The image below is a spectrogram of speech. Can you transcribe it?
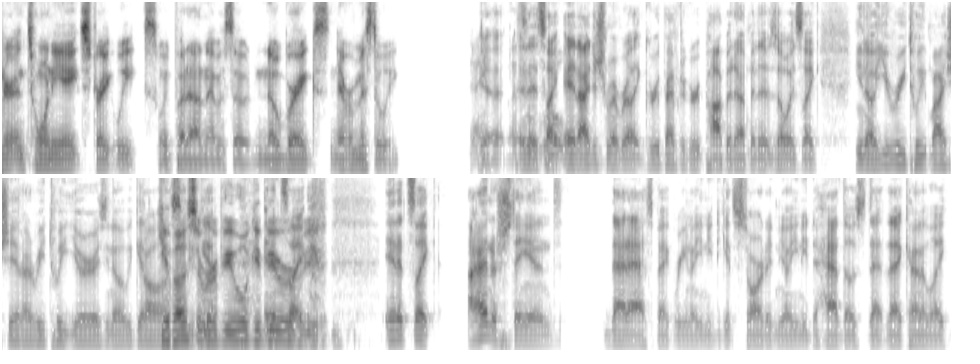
228 straight weeks, we put out an episode. No breaks, never missed a week. Dang, yeah, and a it's like, and I just remember like group after group popping up, and it was always like, you know, you retweet my shit, I retweet yours. You know, we get all Give this, us a get- review. We'll give you it's a like- review. and it's like I understand that aspect where you know you need to get started. You know, you need to have those that that kind of like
